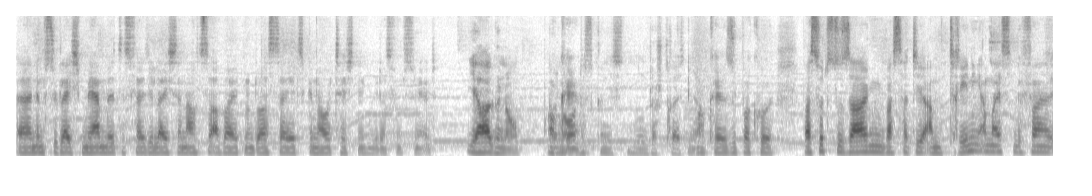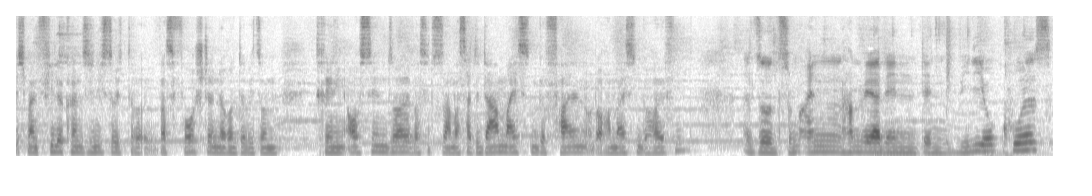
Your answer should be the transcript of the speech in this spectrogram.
äh, nimmst du gleich mehr mit, es fällt dir leichter nachzuarbeiten und du hast da jetzt genau Techniken, wie das funktioniert. Ja, genau. Genau, okay. das kann ich nur unterstreichen. Ja. Okay, super cool. Was würdest du sagen, was hat dir am Training am meisten gefallen? Ich meine, viele können sich nicht so was vorstellen darunter, wie so ein Training aussehen soll. Was würdest du sagen, was hat dir da am meisten gefallen und auch am meisten geholfen? Also zum einen haben wir ja den, den Videokurs,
